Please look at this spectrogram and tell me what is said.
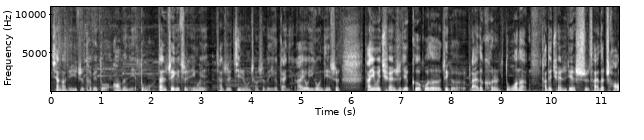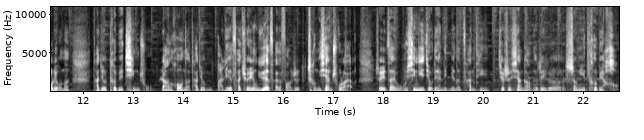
香港就一直特别多，澳门也多。但是这个是因为它是金融城市的一个概念。还有一个问题是，它因为全世界各国的这个来的客人多呢，它对全世界食材的潮流呢，它就特别清楚。然后呢，它就把这些菜全用粤菜的方式呈现出来了。所以在五星级酒店里面的餐厅，就是香港的这个生意特别好。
